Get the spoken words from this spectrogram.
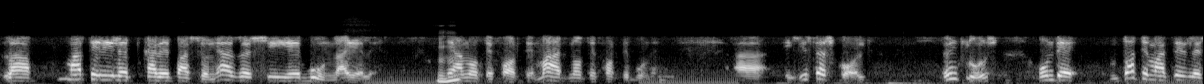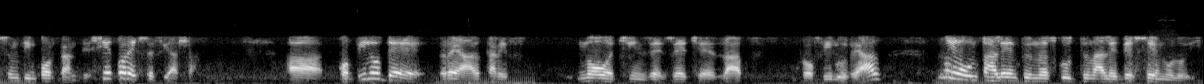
la materiile care îl pasionează și e bun la ele. Mhm. Ia note foarte mari, note foarte bune. Uh, există școli în Cluj unde toate materiile sunt importante și e corect să fie așa. Uh, copilul de real, care e 9, 50, 10 la profilul real, nu e un talent născut în ale desenului,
